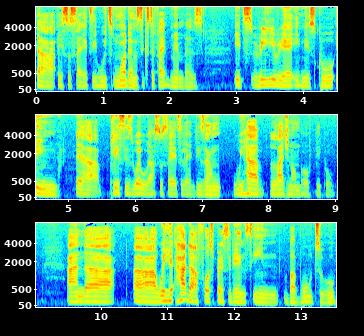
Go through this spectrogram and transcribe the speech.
uh, a society with more than 65 members. It's really rare in a school, in uh, places where we have society like this, and we have large number of people. And uh, uh, we had our first president in Babutu.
